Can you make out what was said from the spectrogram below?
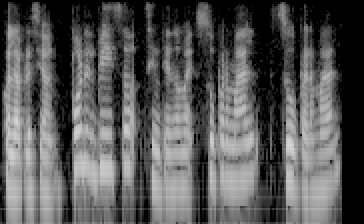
con la presión por el piso, sintiéndome súper mal, súper mal.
